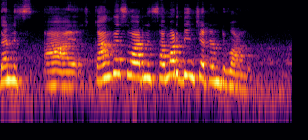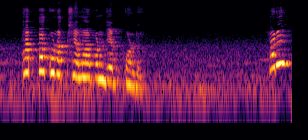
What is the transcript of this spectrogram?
దాన్ని కాంగ్రెస్ వారిని సమర్థించేటువంటి వాళ్ళు. తప్పకుండా క్షమాపణ చెప్పుకోండి. అరే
